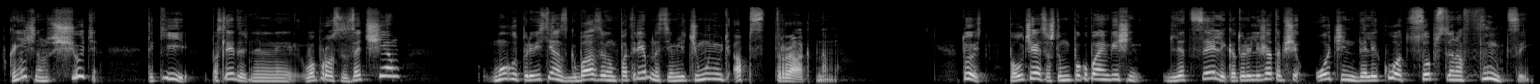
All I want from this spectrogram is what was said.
В конечном счете, такие последовательные вопросы «зачем» могут привести нас к базовым потребностям или чему-нибудь абстрактному. То есть, получается, что мы покупаем вещи для целей, которые лежат вообще очень далеко от, собственно, функций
